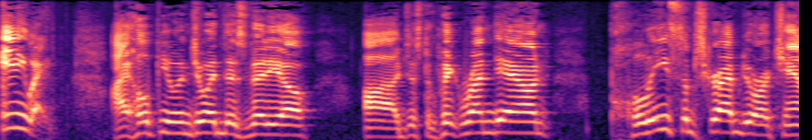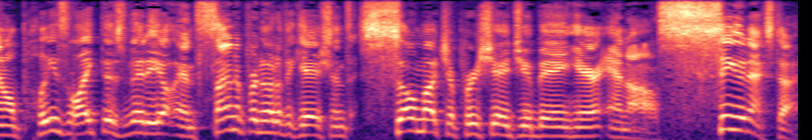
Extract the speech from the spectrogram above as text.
anyway, I hope you enjoyed this video. Uh, just a quick rundown please subscribe to our channel. Please like this video and sign up for notifications. So much appreciate you being here, and I'll see you next time.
